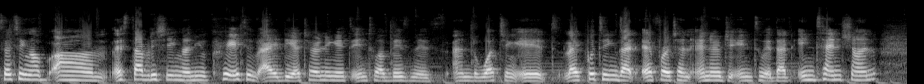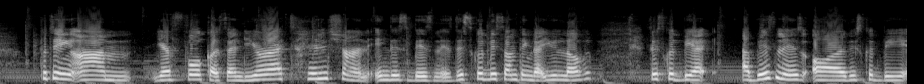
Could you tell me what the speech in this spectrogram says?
setting up um, establishing a new creative idea turning it into a business and watching it like putting that effort and energy into it that intention putting um, your focus and your attention in this business. This could be something that you love. This could be a, a business or this could be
